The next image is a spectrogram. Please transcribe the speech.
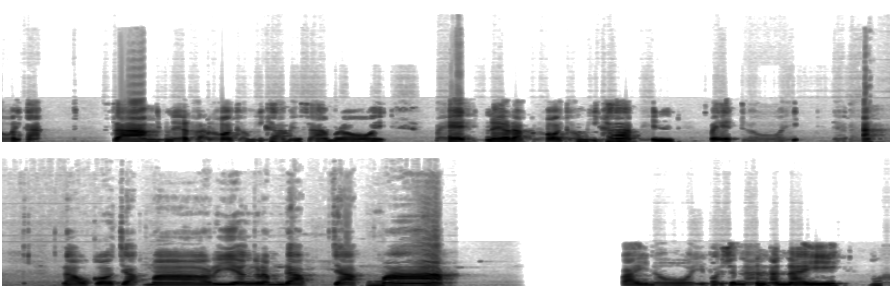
ร้อยค่ะสามอยู่ในหลักร้อยก็มีค่าเป็นสามร้อยแปดอยู่ในหลักร้อยก็มีค่าเป็นแปดร้อยนะคะ เราก็จะมาเรียงลำดับจากมาก ไปน้อย เพราะฉะนั้นอันไหนม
